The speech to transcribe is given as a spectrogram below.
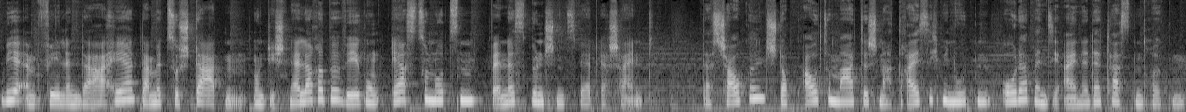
Wir empfehlen daher, damit zu starten und die schnellere Bewegung erst zu nutzen, wenn es wünschenswert erscheint. Das Schaukeln stoppt automatisch nach 30 Minuten oder wenn Sie eine der Tasten drücken.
